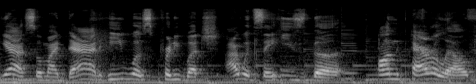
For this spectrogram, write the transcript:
Yeah, so my dad, he was pretty much, I would say he's the unparalleled.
